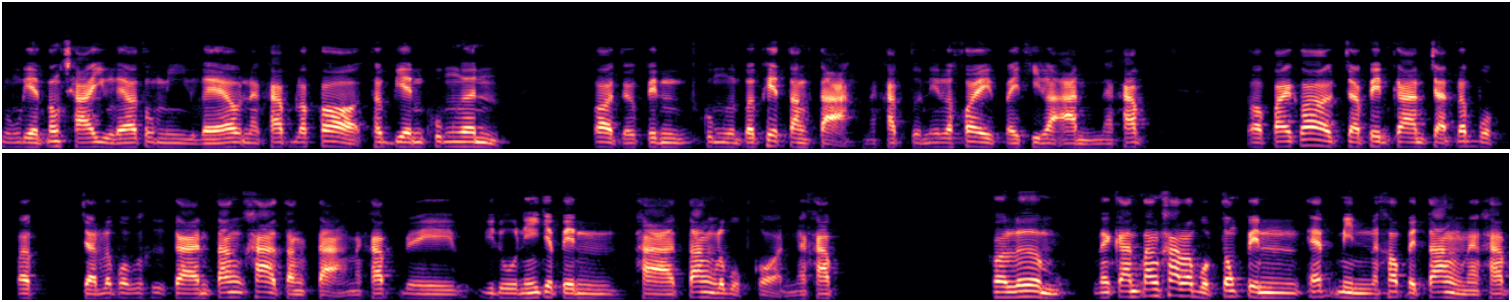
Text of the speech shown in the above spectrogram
โรงเรียนต้องใช้อยู่แล้วต้องมีอยู่แล้วนะครับ แล้วก็ทะเบียนคุมเงิน ก็จะเป็นคุมเงินประเภทต่างๆนะครับ ตัวนี้เราค่อยไปทีละอันนะครับ ต่อไปก็จะเป็นการจัดระบบจัดระบบก็คือการตั้งค่าต่างๆนะครับ ในวิดีโอนี้จะเป็นพาตั้งระบบก่อนนะครับ ก็เริ่มในการตั้งค่าระบบต้องเป็นแอดมินเข้าไปตั้งนะครับ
